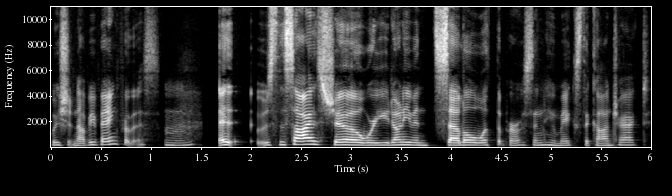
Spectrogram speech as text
We should not be paying for this. Mhm. It, it was the size show where you don't even settle with the person who makes the contract.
